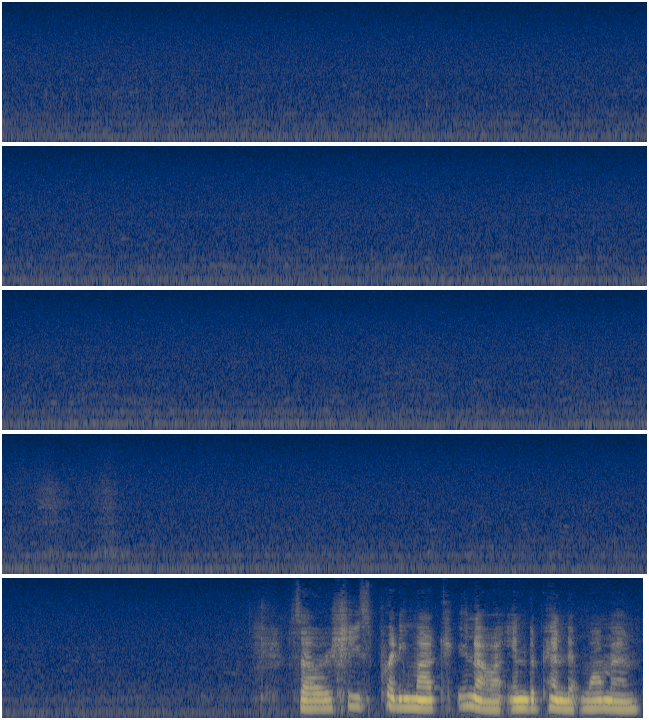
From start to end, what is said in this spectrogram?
So she's pretty much, you know, an independent woman.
